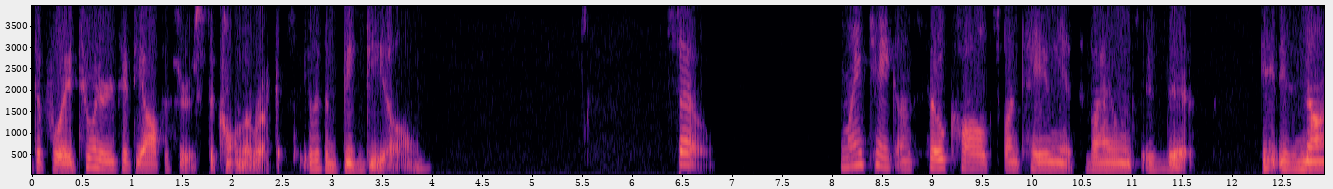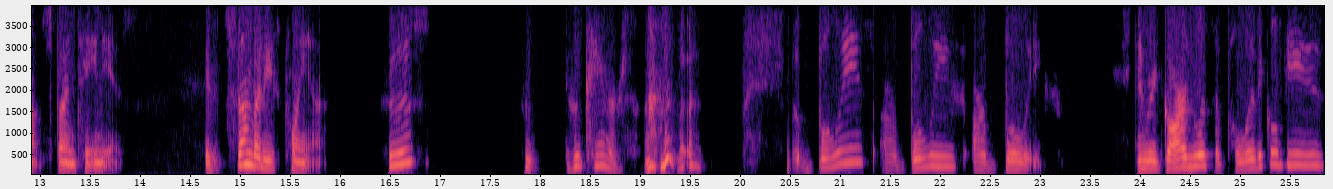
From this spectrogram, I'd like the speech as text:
deployed 250 officers to calm the ruckus. It was a big deal. So, my take on so called spontaneous violence is this it is not spontaneous. It's somebody's plan. Who's who who cares? But bullies are bullies are bullies. And regardless of political views,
